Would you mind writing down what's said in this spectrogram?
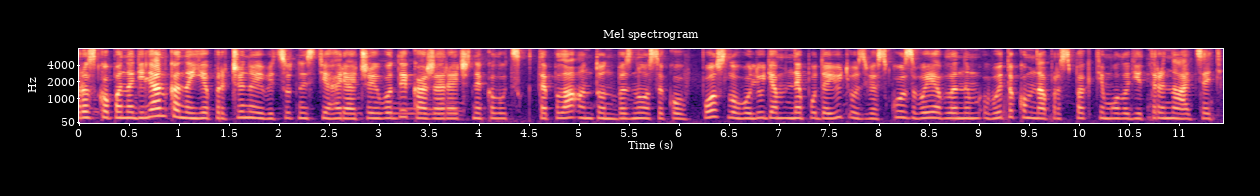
Розкопана ділянка не є причиною відсутності гарячої води, каже речник Луцьктепла Антон Безносиков. Послугу людям не подають у зв'язку з виявленим витоком на проспекті Молоді 13.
